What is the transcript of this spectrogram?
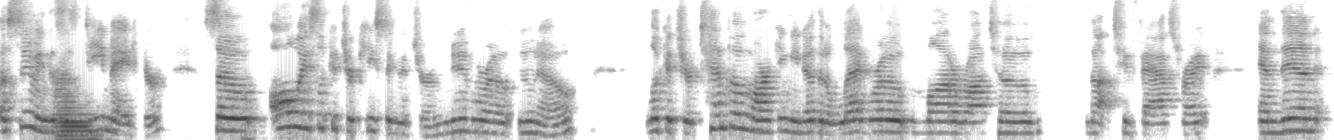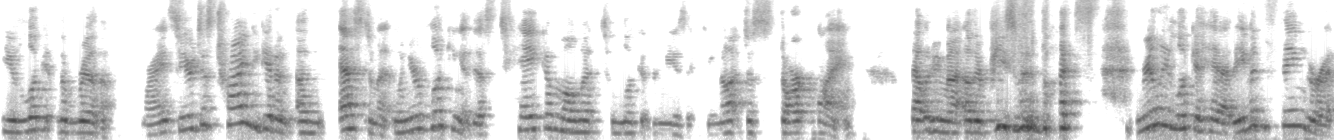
assuming this is D major. So always look at your key signature, numero uno. Look at your tempo marking. You know that allegro, moderato, not too fast, right? And then you look at the rhythm, right? So you're just trying to get an, an estimate. When you're looking at this, take a moment to look at the music. Do not just start playing that would be my other piece of advice. really look ahead, even finger it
